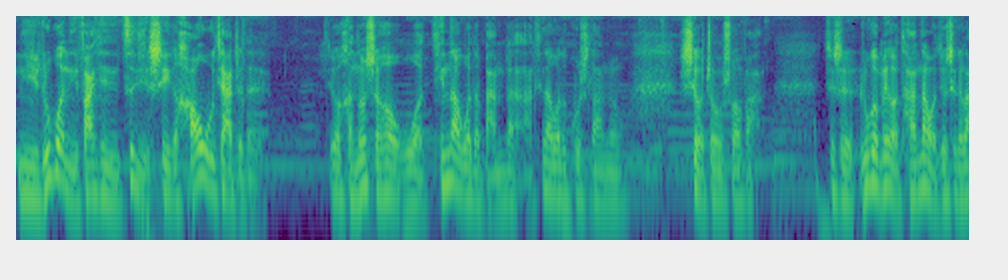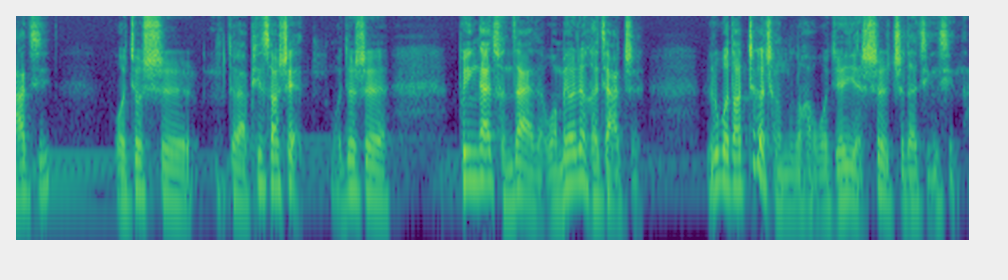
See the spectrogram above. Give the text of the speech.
你如果你发现你自己是一个毫无价值的人，就很多时候我听到过的版本啊，听到过的故事当中是有这种说法，就是如果没有他，那我就是个垃圾，我就是对吧，piece of shit，我就是不应该存在的，我没有任何价值。如果到这个程度的话，我觉得也是值得警醒的。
